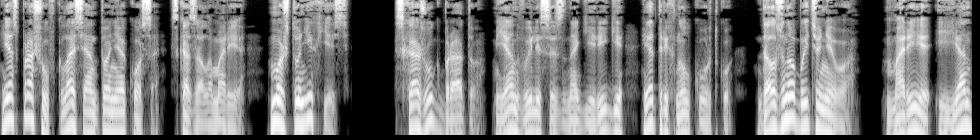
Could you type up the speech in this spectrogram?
Я спрошу в классе Антония Коса, сказала Мария. Может, у них есть? Схожу к брату. Ян вылез из ноги Риги и отряхнул куртку. Должно быть у него. Мария и Ян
